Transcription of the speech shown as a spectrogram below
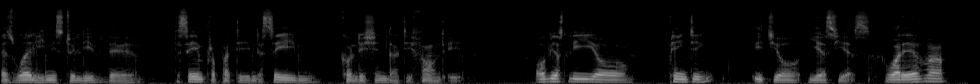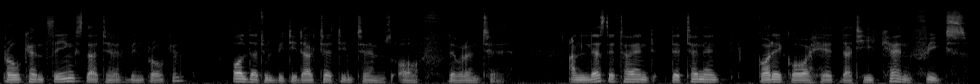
as well, he needs to leave the, the same property in the same condition that he found in. Obviously, your painting, it's your yes, yes. Whatever broken things that have been broken, all that will be deducted in terms of the tear. Unless the tenant, the tenant got a go ahead that he can fix,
